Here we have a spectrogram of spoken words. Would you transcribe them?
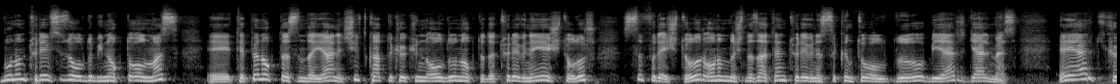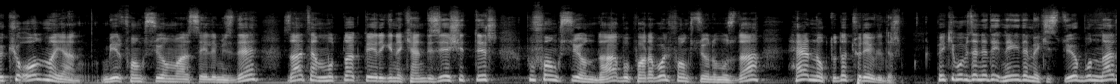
Bunun türevsiz olduğu bir nokta olmaz. E, tepe noktasında yani çift katlı kökünün olduğu noktada türevi neye eşit olur? Sıfır eşit olur. Onun dışında zaten türevinin sıkıntı olduğu bir yer gelmez. Eğer kökü olmayan bir fonksiyon varsa elimizde zaten mutlak değeri yine kendisi eşittir. Bu fonksiyonda bu parabol fonksiyonumuzda her noktada türevlidir. Peki bu bize ne neyi demek istiyor? Bunlar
